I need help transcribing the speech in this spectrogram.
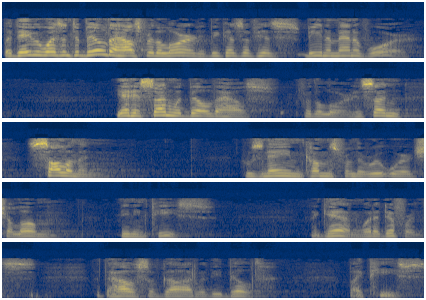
But David wasn't to build a house for the Lord because of his being a man of war. Yet his son would build a house for the Lord. His son Solomon, whose name comes from the root word shalom, meaning peace. Again, what a difference that the house of God would be built by peace.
